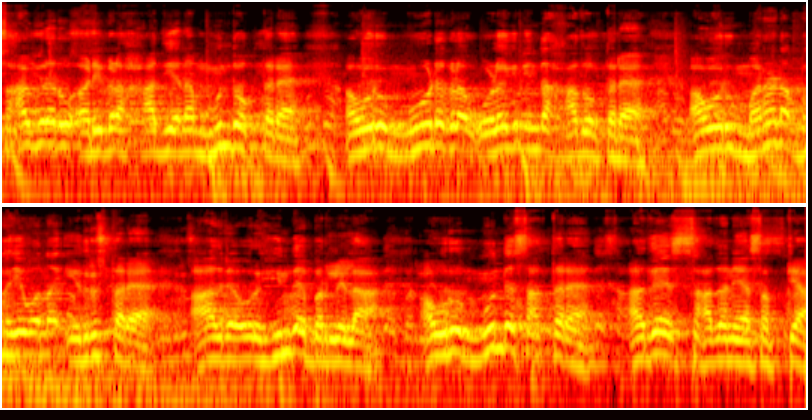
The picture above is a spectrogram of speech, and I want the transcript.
ಸಾವಿರಾರು ಅಡಿಗಳ ಹಾದಿಯನ್ನು ಮುಂದೆ ಹೋಗ್ತಾರೆ. ಅವರು ಮೋಡಗಳ ಒಳಗಿನಿಂದ ಹಾದು ಹೋಗ್ತಾರೆ. ಅವರು ಮರಣ ಭಯವನ್ನು ಎದುರಿಸ್ತಾರೆ. ಆದರೆ ಅವರು ಹಿಂದೆ ಬರಲಿಲ್ಲ. ಅವರು ಮುಂದೆ ಸಾಕ್ತಾರೆ. ಅದೇ ಸಾಧನೆಯ ಸತ್ಯ.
